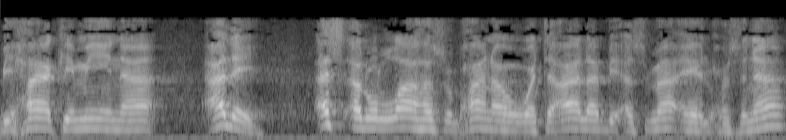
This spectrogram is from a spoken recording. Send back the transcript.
بحاكمين عليه. أسأل الله سبحانه وتعالى بأسمائه الحسنى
